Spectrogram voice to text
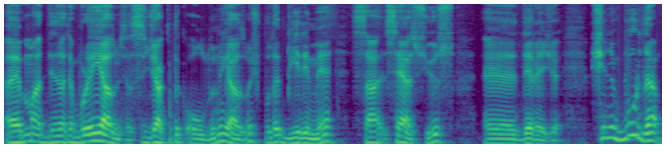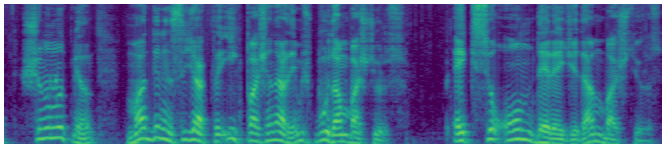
e, madde zaten buraya yazmış. Sıcaklık olduğunu yazmış. Bu da birimi Celsius e, derece. Şimdi burada şunu unutmayalım. Maddenin sıcaklığı ilk başta neredeymiş? Buradan başlıyoruz. Eksi 10 dereceden başlıyoruz.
